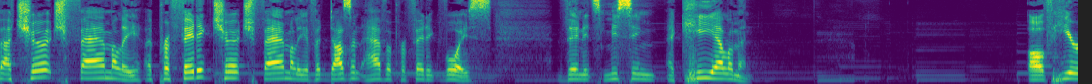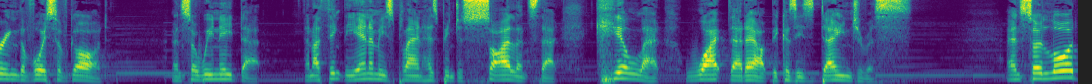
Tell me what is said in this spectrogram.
a church family, a prophetic church family, if it doesn't have a prophetic voice, then it's missing a key element of hearing the voice of God. And so we need that. And I think the enemy's plan has been to silence that, kill that, wipe that out because he's dangerous. And so, Lord,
